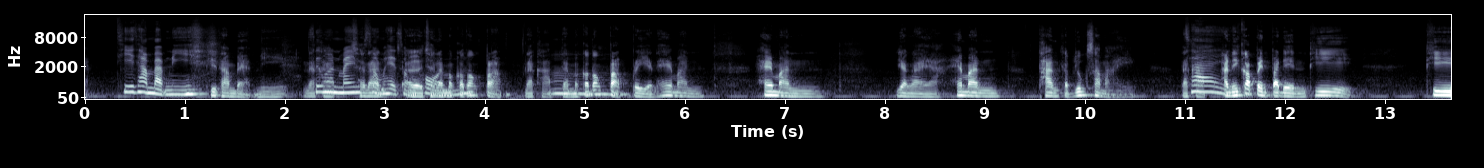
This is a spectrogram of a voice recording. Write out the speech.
กที่ทำแบบนี้ที่ทำแบบนี้นะซึ่คงรับมันไม่ฉะนั้สนมเหตุสมเออผลฉะนั้นมันก็ต้องปรับนะครับ แต่มันอืมก็ต้องปรับเปลี่ยนให้มันให้มันยังไงอะให้มันทันกับยุคสมัยนะครับ อันนี้ก็เป็นประเด็นที่ ที่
